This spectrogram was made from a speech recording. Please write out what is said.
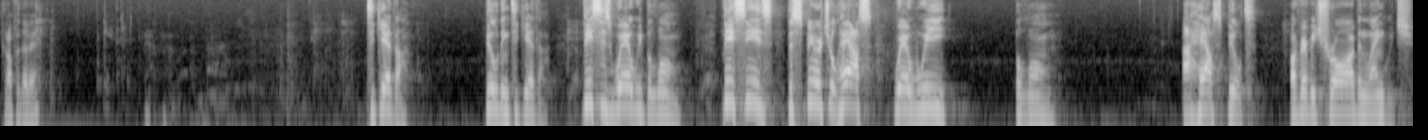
Can I put that there? Together, building together. This is where we belong. This is the spiritual house where we belong. A house built of every tribe and language,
